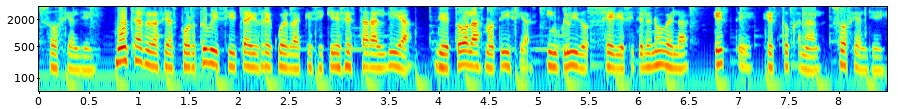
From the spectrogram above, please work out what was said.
Social J. Muchas gracias por tu visita y recuerda que si quieres estar al día de todas las noticias, incluido series y telenovelas, este es tu canal Social J.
